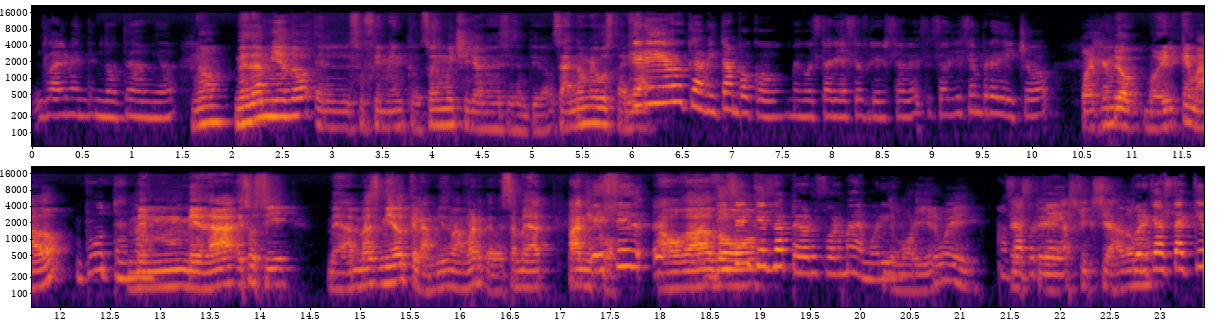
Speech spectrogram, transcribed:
¿realmente no te da miedo? No, me da miedo el sufrimiento. Soy muy chillón en ese sentido. O sea, no me gustaría. Creo que a mí tampoco me gustaría sufrir, ¿sabes? O sea, yo siempre he dicho, Por ejemplo, morir quemado puta, no. me, me da, eso sí, me da más miedo que la misma muerte. O sea, me da pánico. Ese, eh, ahogado. Dicen que es la peor forma de morir. De morir, güey. O sea, Este, porque- asfixiado. Porque hasta que,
